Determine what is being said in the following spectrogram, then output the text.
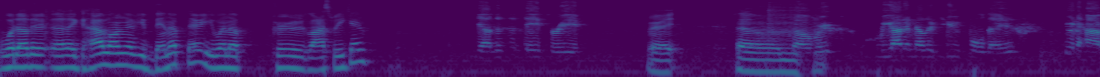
What other uh, like? How long have you been up there? You went up for last weekend, Yeah, this is day three, right? Um. so we we got another two full days, two and a half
